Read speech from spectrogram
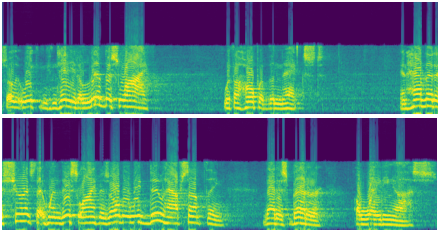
so that we can continue to live this life with the hope of the next. And have that assurance that when this life is over, we do have something that is better awaiting us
